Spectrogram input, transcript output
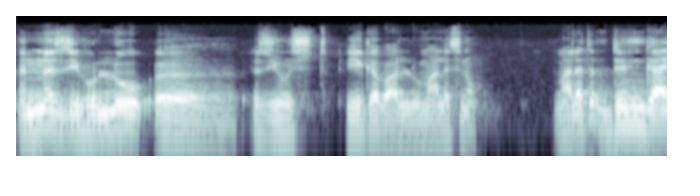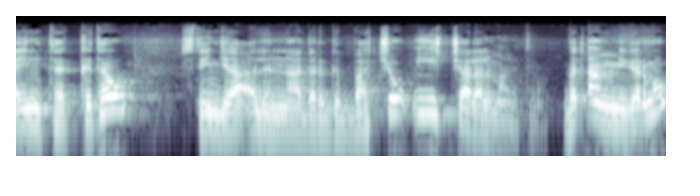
እነዚህ ሁሉ እዚህ ውስጥ ይገባሉ ማለት ነው። ማለትም ድንጋይን ተክተው እስቲንጃ ልናደርግባቸው ይቻላል ማለት ነው። በጣም የሚገርመው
